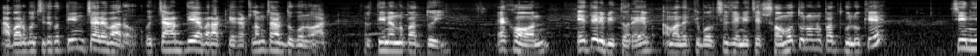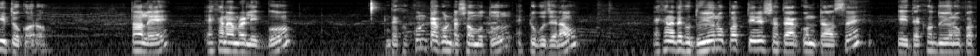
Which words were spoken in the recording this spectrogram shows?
আবার বলছি, দেখো, তিন, চারে বারো। ওই চার দিয়ে আবার আটকে কাটলাম, চার দুগুণ আট। তাহলে তিন অনুপাত দুই। এখন এদের ভিতরে আমাদেরকে বলছে যে, নিচের সমতুল অনুপাতগুলোকে চিহ্নিত করো। তাহলে এখানে আমরা লিখব, দেখো, কোনটা কোনটা সমতুল, একটু বুঝে নাও। এখানে দেখো, দুই অনুপাত তিনের সাথে আর কোনটা আছে? এই দেখো, দুই অনুপাত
